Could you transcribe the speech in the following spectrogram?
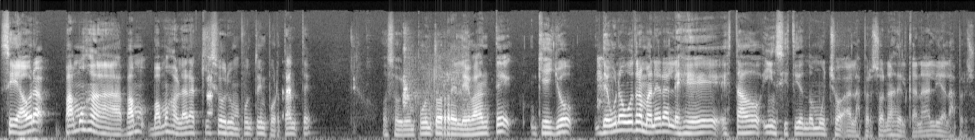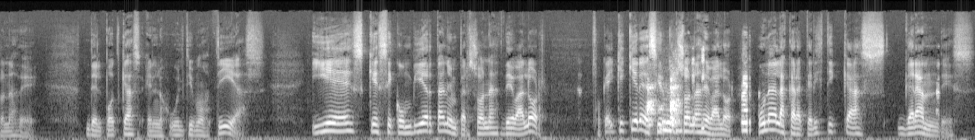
Sí, ahora vamos a, vamos, vamos a hablar aquí sobre un punto importante o sobre un punto relevante que yo de una u otra manera les he estado insistiendo mucho a las personas del canal y a las personas de, del podcast en los últimos días. Y es que se conviertan en personas de valor. ¿Ok? ¿Qué quiere decir personas de valor? Una de las características grandes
